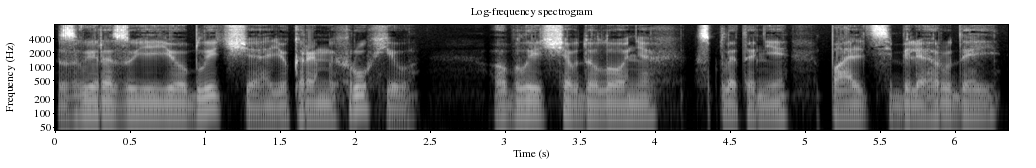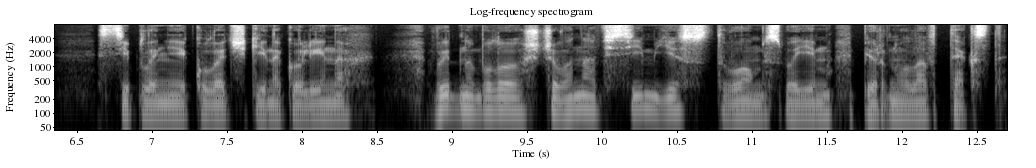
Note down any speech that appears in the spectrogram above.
З виразу її обличчя й окремих рухів, обличчя в долонях, сплетені пальці біля грудей, стіплені кулачки на колінах, видно було, що вона всім єством своїм пірнула в текст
